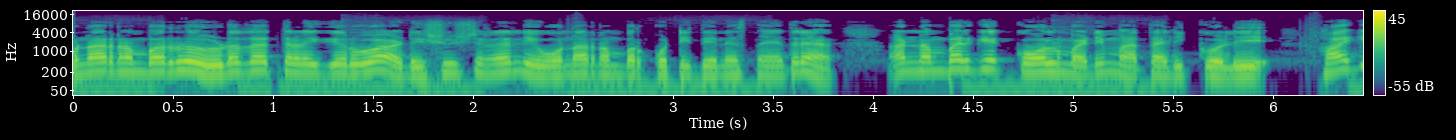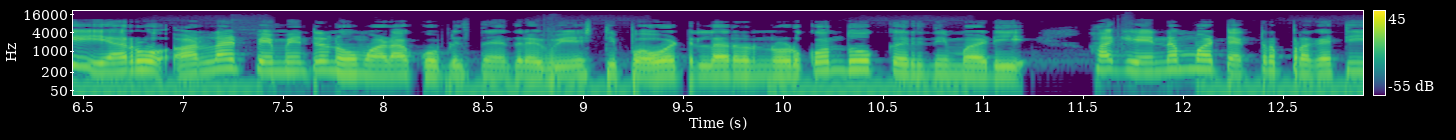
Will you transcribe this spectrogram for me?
ಓನರ್ ನಂಬರು ವಿಡೋದ ತೆಳಗಿರುವ ಡಿಸ್ಕ್ರಿಪ್ಷನಲ್ಲಿ ಓನರ್ ನಂಬರ್ ಕೊಟ್ಟಿದ್ದೇನೆ ಸ್ನೇಹಿತರೆ. ಆ ನಂಬರ್ಗೆ ಕಾಲ್ ಮಾಡಿ ಮಾತಾಡಿಕೊಳ್ಳಿ. ಹಾಗೆ ಯಾರು ಆನ್ಲೈನ್ ಪೇಮೆಂಟನ್ನು ಮಾಡೋಕೆ ಹೋಗ್ಲಿ ಸ್ನೇಹಿತರೆ. V S T power tiller ನೋಡ್ಕೊಂಡು ಖರೀದಿ ಮಾಡಿ. ಹಾಗೆ ನಮ್ಮ ಟ್ಯಾಕ್ಟರ್ ಪ್ರಗತಿ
